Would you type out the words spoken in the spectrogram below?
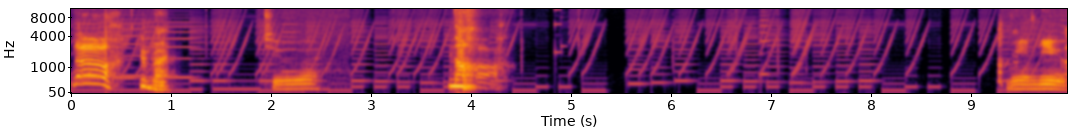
No! Goodbye. To No. Oh. me and you.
